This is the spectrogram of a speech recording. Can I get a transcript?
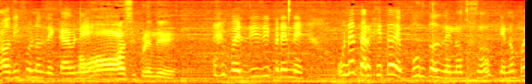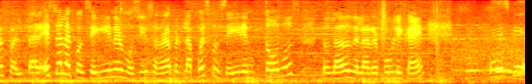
audífonos de cable. Oh, sí prende. Pues sí, sí prende. Una tarjeta de puntos del Oxxo que no puede faltar. Esta la conseguí en Hermosillo, Sonora, pero la puedes conseguir en todos los lados de la República, ¿eh? Pero es que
